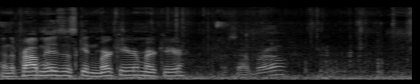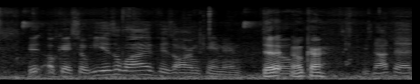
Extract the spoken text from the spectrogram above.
And the problem is, it's getting murkier and murkier. What's up, bro? It- okay, so he is alive. His arm came in. Did it? Okay. He's not dead.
